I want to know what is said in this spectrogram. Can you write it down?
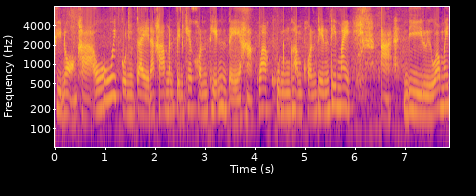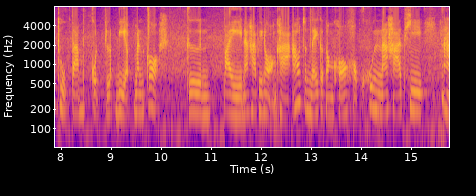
พี่น้องค่ะ โอ้ยกลไกนะคะ มันเป็นแค่คอนเทนต์แต่หากว่าคุณทำคอนเทนต์ที่ไม่อะดีหรือว่าไม่ถูกตามกฎระเบียบมันก็เกินไปนะคะพี่น้องค่ะ เอ้าจังไดก็ต้องขอขอบคุณนะคะที่อะ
